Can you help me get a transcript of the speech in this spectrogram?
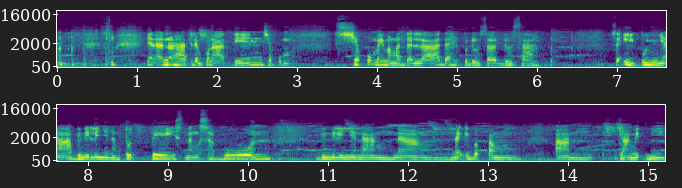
Yan ano hatidan po natin, siya po siya po may mga dala dahil po dun sa dun sa sa ipon niya, binili niya ng toothpaste, ng sabon, binili niya ng ng ng iba pang um, gamit ni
